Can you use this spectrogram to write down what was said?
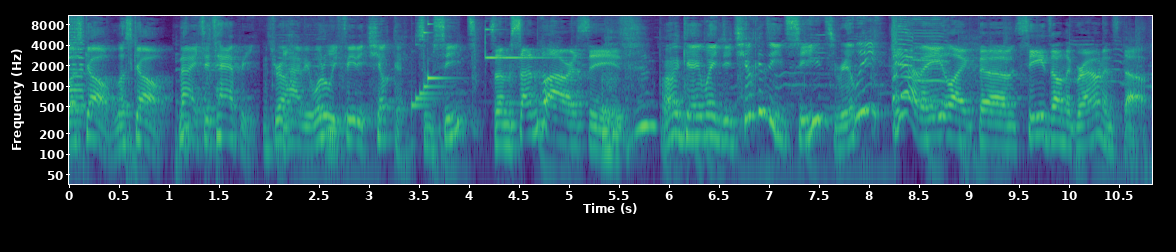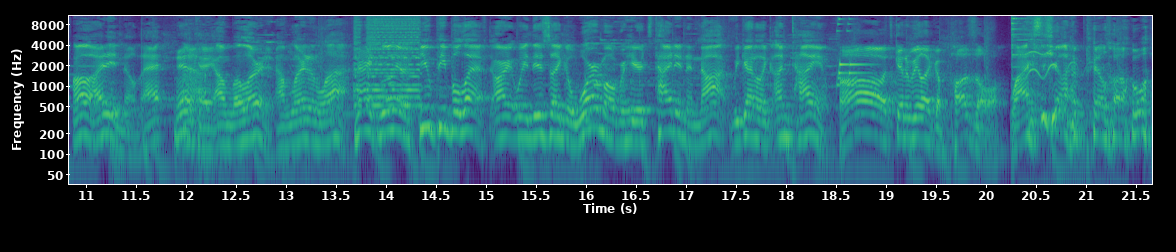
Let's go. Let's go. Nice. It's happy. It's real happy. What do we feed a chicken? Some seeds? Some sunflower seeds. Okay, wait. Do chickens eat seeds? Really? yeah, they eat like the seeds on the ground and stuff. Oh, I didn't know that. Yeah. Okay, I'm learning. I'm learning a lot. Nice, we only have a few people left. All right, wait, there's like a worm over here. It's tied in a knot. We gotta like untie him. Oh, it's gonna be like a puzzle. Why is he on a pillow?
